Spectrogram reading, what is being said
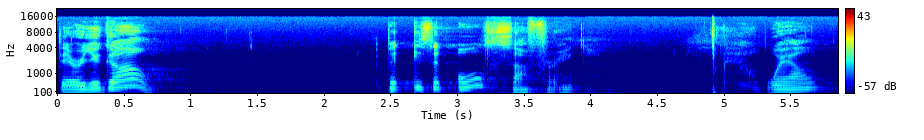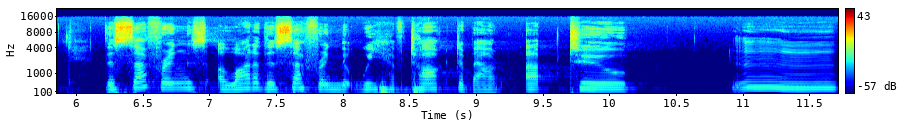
There you go. But is it all suffering? Well, the sufferings, a lot of the suffering that we have talked about up to, mm,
